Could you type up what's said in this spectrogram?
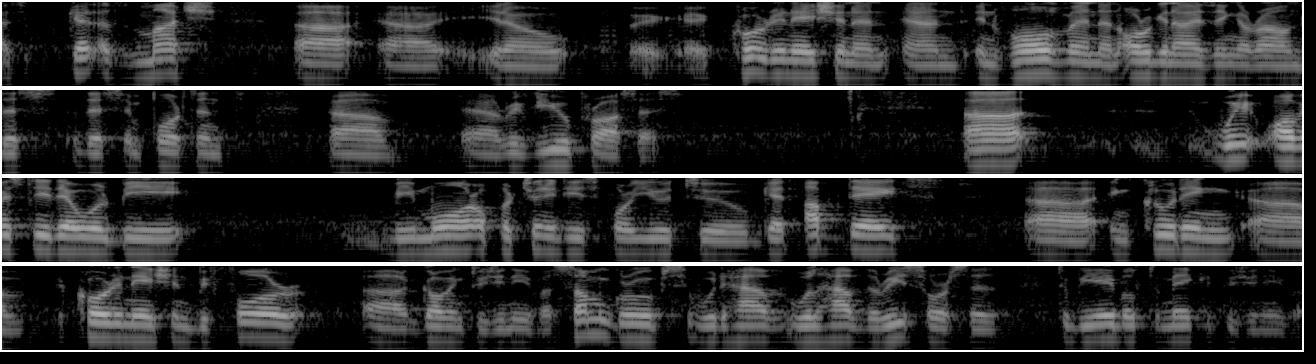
as, get as much, uh, you know, coordination and, and involvement and organizing around this, this important uh, uh, review process. Uh, we, obviously, there will be, be more opportunities for you to get updates, uh, including uh, coordination before uh, going to Geneva. Some groups would have, will have the resources to be able to make it to Geneva.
